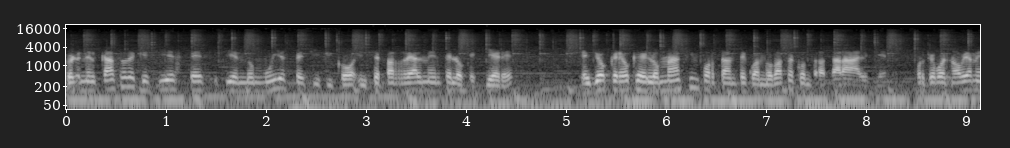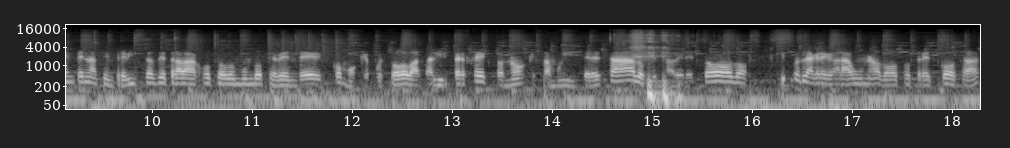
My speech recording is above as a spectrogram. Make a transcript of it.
Pero en el caso de que sí estés siendo muy específico y sepas realmente lo que quieres, eh, yo creo que lo más importante cuando vas a contratar a alguien, porque bueno, obviamente en las entrevistas de trabajo todo el mundo se vende como que pues todo va a salir perfecto, ¿no? Que está muy interesado, que sabe de todo, y pues le agregará una o dos o tres cosas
